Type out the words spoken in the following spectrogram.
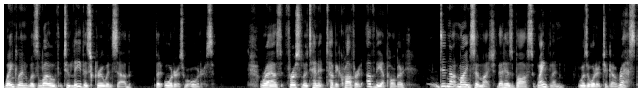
Wanklyn was loath to leave his crew and sub, but orders were orders. Whereas First Lieutenant Tubby Crawford of the Upholder did not mind so much that his boss, Wanklyn, was ordered to go rest.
